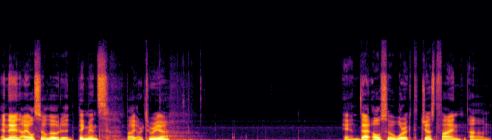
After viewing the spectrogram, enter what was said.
And then I also loaded Pigments by Arturia and that also worked just fine. Um,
